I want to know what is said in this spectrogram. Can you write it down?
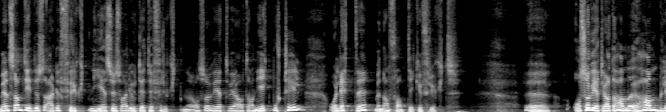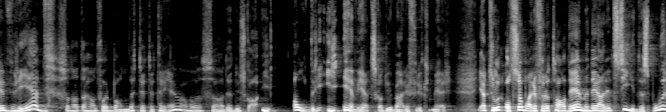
Men samtidig så er det frukten. Jesus var ute etter frukten. Og så vet vi at han gikk bort til og lette, men han fant ikke frukt. Uh, og så vet vi at han, han, ble vred, sånn at han forbannet dette treet og sa det du skal i Aldri i evighet skal du bære frukt mer. Jeg tror også, bare for å ta det, men det er et sidespor,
